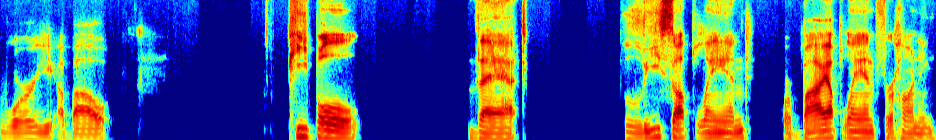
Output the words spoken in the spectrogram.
worry about people that lease up land or buy up land for hunting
